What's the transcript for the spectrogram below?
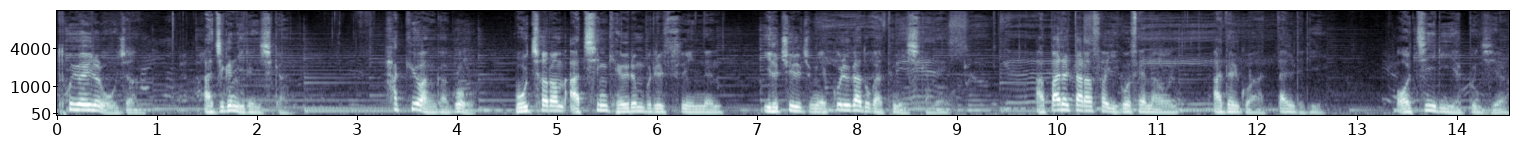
토요일 오전 아직은 이른 시간 학교 안 가고 모처럼 아침 게으름 부릴 수 있는 일주일 중에 꿀가도 같은 이 시간에 아빠를 따라서 이곳에 나온 아들과 딸들이 어찌 이리 예쁜지요.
